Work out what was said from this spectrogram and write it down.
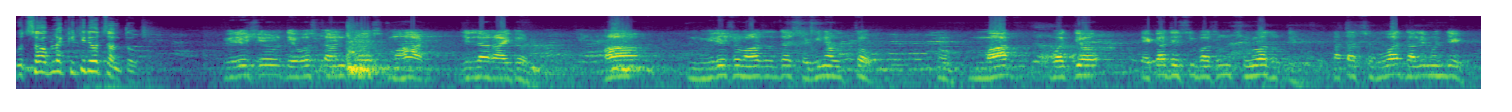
उत्सव आपला किती दिवस चालतो? वीरेश्वर देवस्थान ट्रस्ट महाड जिल्हा रायगड. हा वीरेश्वर महाराजांचा शबिना उत्सव अ, माघ वद्य एकादशीपासून सुरुवात होते. आता सुरुवात झाली म्हणजे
